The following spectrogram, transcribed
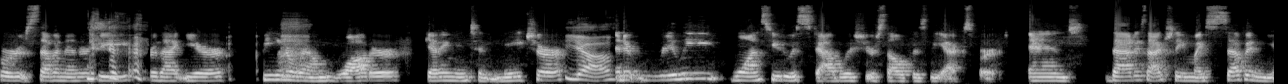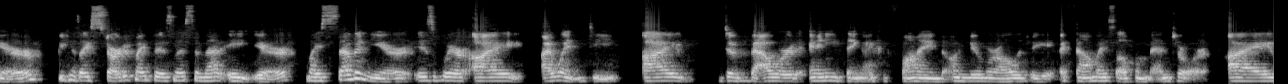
for seven energy for that year. Being around water, getting into nature, Yeah. and it really wants you to establish yourself as the expert. And that is actually my seven year because I started my business in that eight year. My seven year is where I I went deep. I devoured anything I could find on numerology. I found myself a mentor. I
